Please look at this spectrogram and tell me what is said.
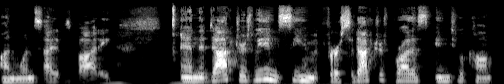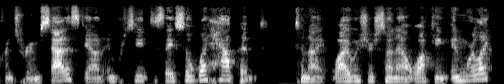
on one side of his body. And the doctors we didn't see him at first. The doctors brought us into a conference room sat us down and proceeded to say so what happened tonight? Why was your son out walking? And we're like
